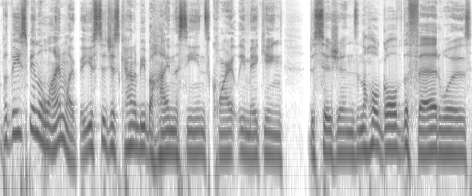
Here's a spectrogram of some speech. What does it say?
but they used to be in the limelight. They used to just kind of be behind the scenes, quietly making decisions, and the whole goal of the Fed was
